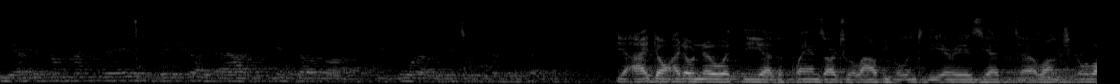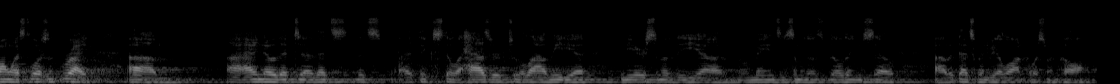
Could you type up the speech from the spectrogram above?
the area sometime today, or could they shut it down and we can't go, uh, report on the businesses that have been affected? Yeah, I don't, I don't know what the, uh, the plans are to allow people into the areas yet, uh, along, along West Florissant, right. Um, I, know that, uh, that's, that's, I think, still a hazard to allow media near some of the, uh, the remains of some of those buildings, so, uh, but that's going to be a law enforcement call.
